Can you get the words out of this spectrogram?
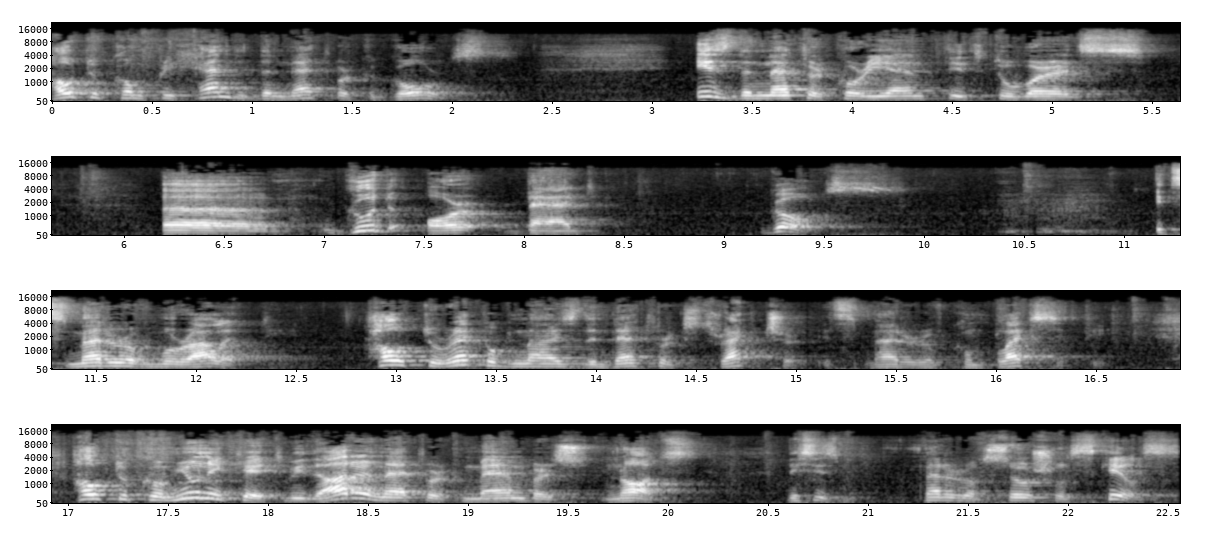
how to comprehend the network goals, is the network oriented towards uh, good or bad goals? It's a matter of morality. How to recognize the network structure, it's a matter of complexity. How to communicate with other network members, nodes, this is a matter of social skills.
